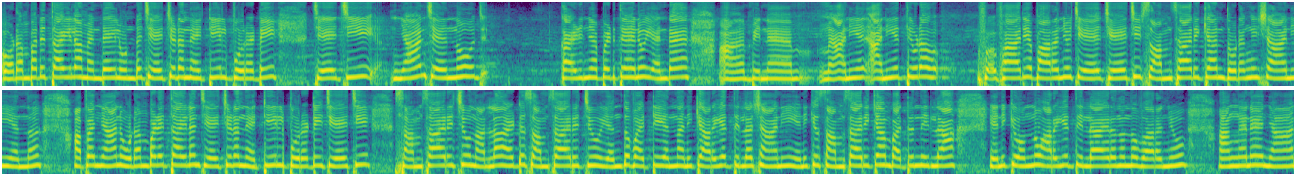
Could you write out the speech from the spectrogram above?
ഉടമ്പടി തൈലം എന്റെ ഉണ്ട്? ചേച്ചിയുടെ നെറ്റിയിൽ പുരട്ടി. ചേച്ചി ഞാൻ ചെന്നു. കഴിഞ്ഞപ്പോഴത്തേനും എന്റെ പിന്നെ അനിയ അനിയത്തിയുടെ ഭാര്യ പറഞ്ഞു ചേ ചേച്ചി സംസാരിക്കാൻ തുടങ്ങി ഷാനി എന്ന്. അപ്പം ഞാൻ ഉടമ്പടി തൈലം ചേച്ചിയുടെ നെറ്റിയിൽ പുരട്ടി ചേച്ചി സംസാരിച്ചു നല്ലതായിട്ട് സംസാരിച്ചു. എന്തു പറ്റി എന്ന് എനിക്ക് അറിയത്തില്ല ഷാനി. എനിക്ക് സംസാരിക്കാൻ പറ്റുന്നില്ല. എനിക്കൊന്നും അറിയത്തില്ലായിരുന്നെന്ന് പറഞ്ഞു. അങ്ങനെ ഞാൻ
